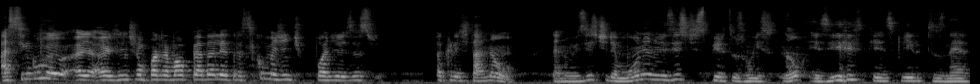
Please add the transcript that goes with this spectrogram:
Assim como a, a gente não pode levar o pé da letra, assim como a gente pode às vezes acreditar, não, né? Não existe demônio, não existe espíritos ruins. Não, existem espíritos, né?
